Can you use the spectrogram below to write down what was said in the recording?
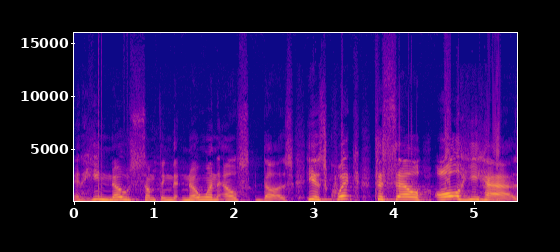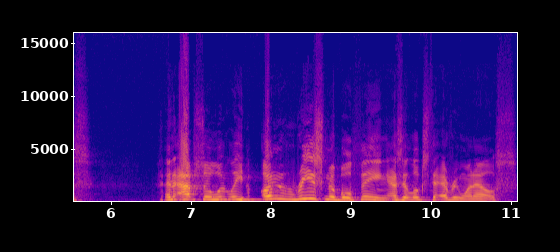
and he knows something that no one else does. He is quick to sell all he has, an absolutely unreasonable thing as it looks to everyone else.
